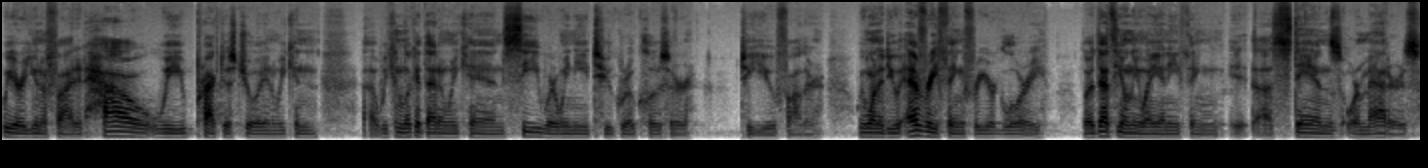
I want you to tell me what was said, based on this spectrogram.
we are unified, at how we practice joy, and we can, uh, we can look at that and we can see where we need to grow closer to you, Father. We want to do everything for your glory. Lord, that's the only way anything uh, stands or matters,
